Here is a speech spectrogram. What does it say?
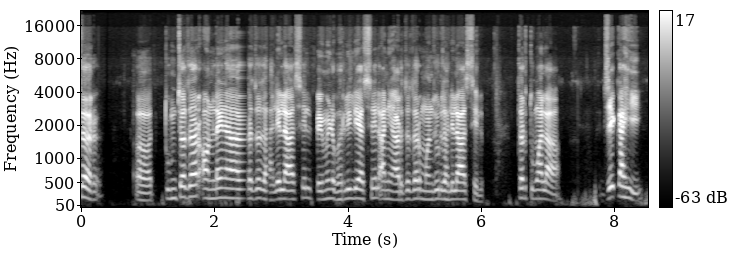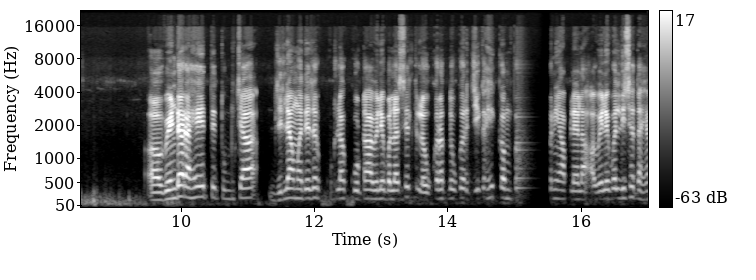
तर तुमचा जर ऑनलाईन अर्ज झालेला असेल, पेमेंट भरलेली असेल आणि अर्ज जर मंजूर झालेला असेल, तर तुम्हाला जे काही वेंडर आहे ते तुमच्या जिल्ह्यामध्ये जर कुठला कोटा अवेलेबल असेल, तर लवकरात लवकर जी काही कंपनी आपल्याला अवेलेबल दिसत आहे,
